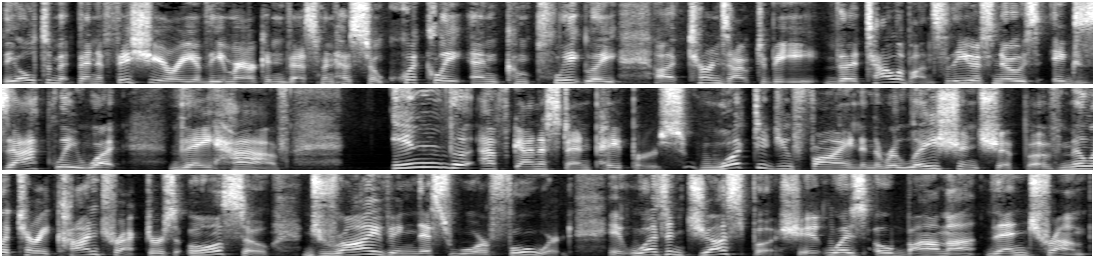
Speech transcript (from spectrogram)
The ultimate beneficiary of the American investment has so quickly and completely uh, turns out to be the Taliban. So the U.S. knows exactly what they have. In the Afghanistan papers, what did you find in the relationship of military contractors also driving this war forward? It wasn't just Bush. It was Obama, then Trump.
